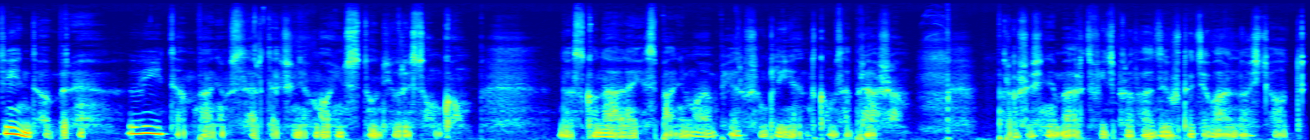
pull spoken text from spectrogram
Dzień dobry. Witam panią serdecznie w moim studiu rysunku. Doskonale jest pani moją pierwszą klientką. Zapraszam. Proszę się nie martwić, prowadzę już tę działalność od.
